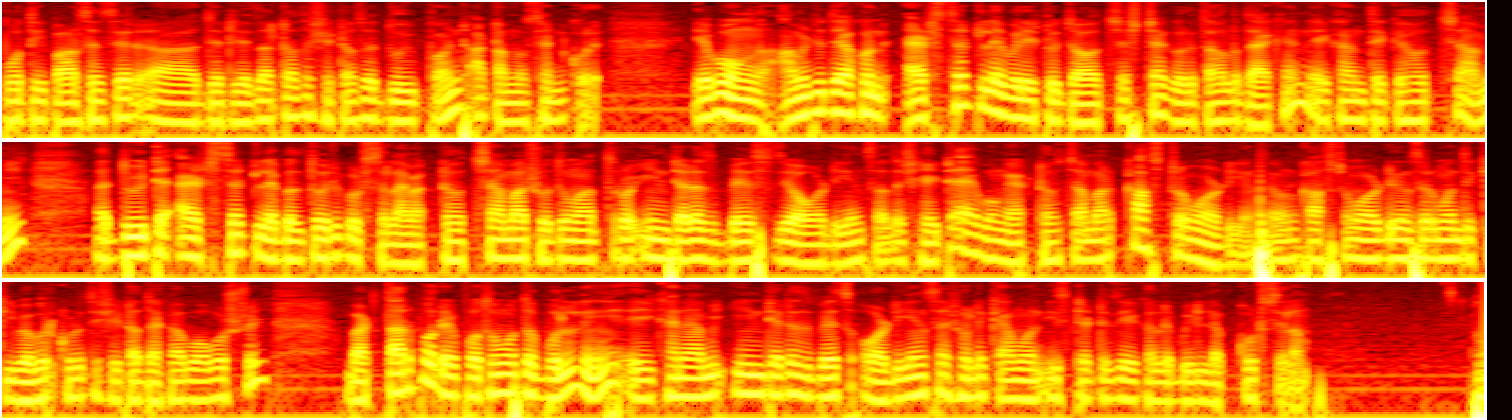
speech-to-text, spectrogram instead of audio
প্রতি পার্সেসের যে রেজাল্ট আছে সেটা হচ্ছে দুই পয়েন্ট আটান্ন সেন্ট করে। এবং আমি যদি এখন অ্যাডসেট লেভেল একটু যাওয়ার চেষ্টা করি, তাহলে দেখেন এখান থেকে হচ্ছে আমি দুইটা অ্যাডসেট লেভেল তৈরি করছিলাম। একটা হচ্ছে আমার শুধুমাত্র ইন্টারেস্ট বেস যে অডিয়েন্স আছে সেইটা এবং একটা হচ্ছে আমার কাস্টমার অডিয়েন্স এবং কাস্টমার অডিয়েন্সের মধ্যে কী ব্যবহার করেছি সেটা দেখাবো অবশ্যই। বাট তারপরে প্রথমত বলিনি এইখানে আমি ইন্টারেস্ট বেস অডিয়েন্স আসলে কেমন স্ট্র্যাটেজি এখানে বিল্ড আপ করছিলাম। তো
